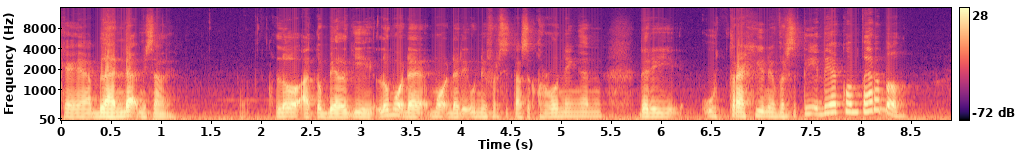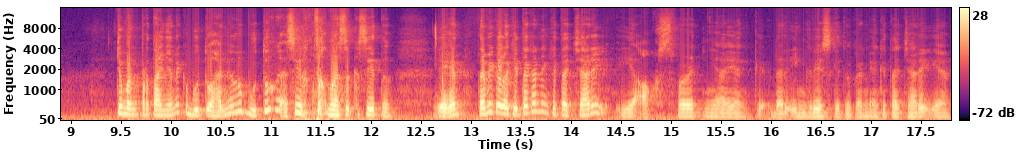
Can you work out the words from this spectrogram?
kayak Belanda misalnya. Lo atau Belgia lo mau dari mau dari Universitas Groningen dari Utrecht University dia comparable cuman pertanyaannya kebutuhannya lo butuh nggak sih untuk masuk ke situ? Ya kan? Tapi kalau kita kan yang kita cari ya Oxfordnya yang ke- dari Inggris gitu kan yang kita cari ya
